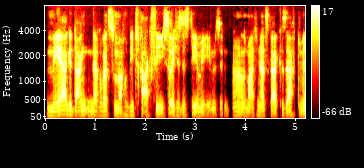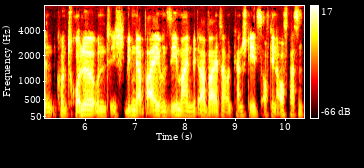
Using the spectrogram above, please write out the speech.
mehr Gedanken darüber zu machen, wie tragfähig solche Systeme eben sind. Ne? Also Martin hat es gerade gesagt, wenn Kontrolle und ich bin dabei und sehe meinen Mitarbeiter und kann stets auf den aufpassen,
